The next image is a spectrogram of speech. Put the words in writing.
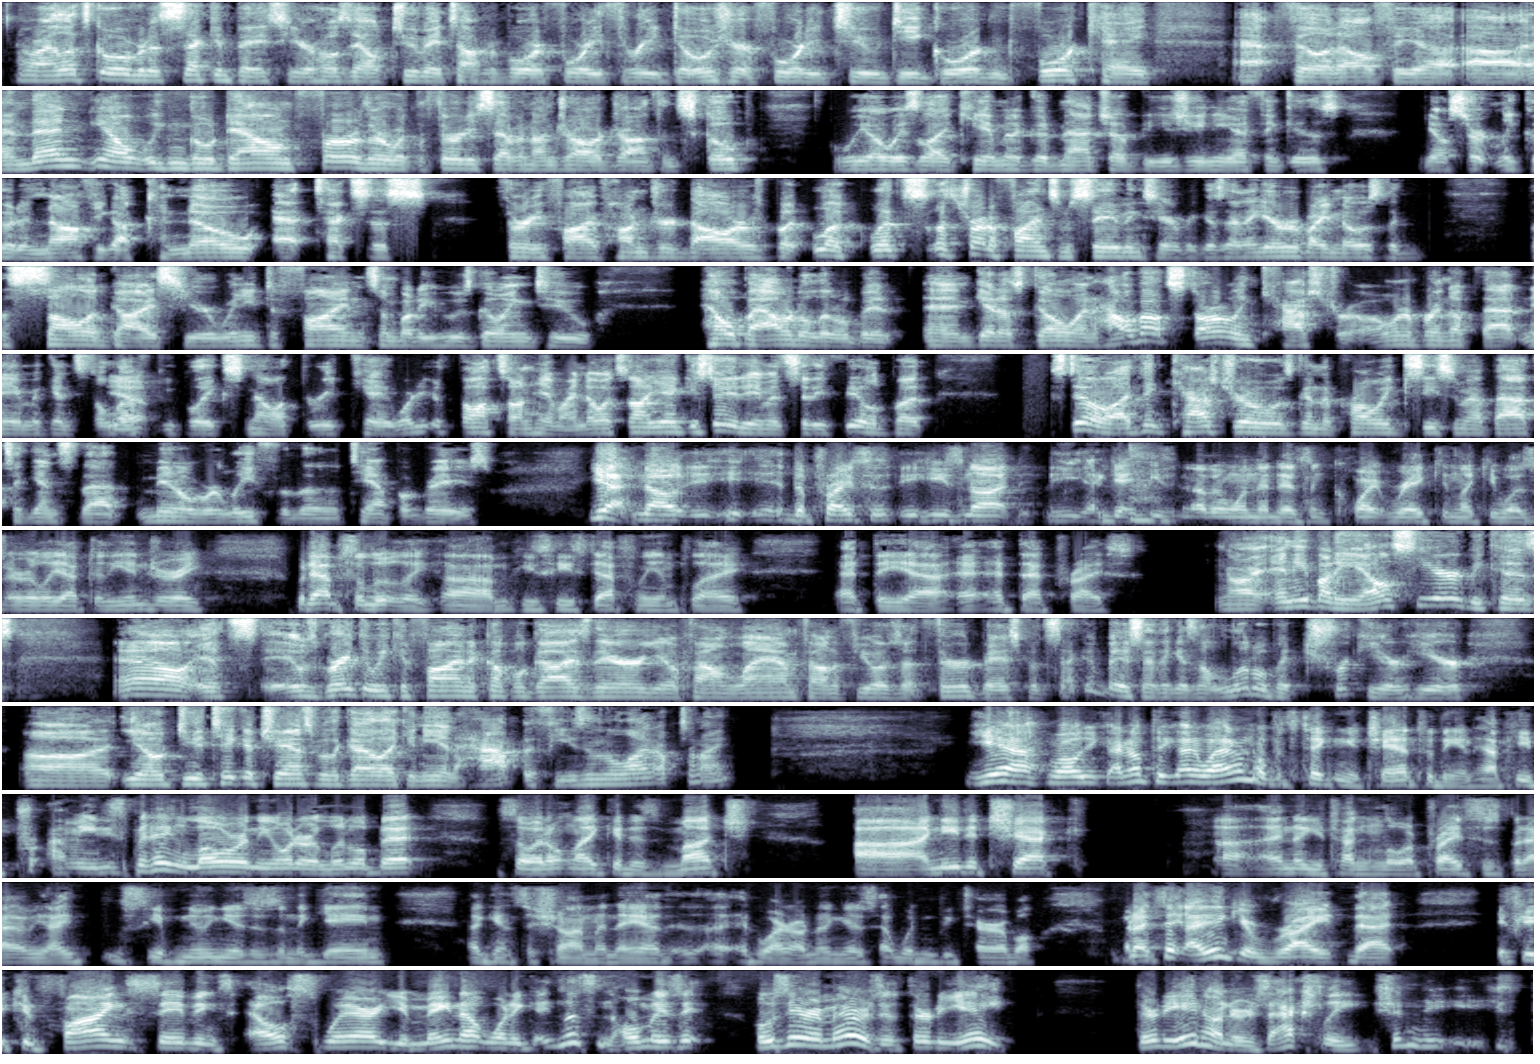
All right, let's go over to second base here. Jose Altuve, top of the board, 43. Dozier, 42. D. Gordon, 4K at Philadelphia. Uh, and then, you know, we can go down further with the 37 on Jonathan Schoop. We always like him in a good matchup. Biagini, I think, is, you know, certainly good enough. You got Cano at Texas, $3,500. But look, let's let's try to find some savings here because I think everybody knows the, the solid guys here. We need to find somebody who's going to – help out a little bit and get us going. How about Starlin Castro? I want to bring up that name against the Yep. lefty Blake Snell at 3K. What are your thoughts on him? I know it's not Yankee Stadium it's Citi Field, but still, I think Castro is going to probably see some at bats against that middle relief for the Tampa Rays. Yeah, no, he- he- the price is he's not. He, again, he's another one that isn't quite raking like he was early after the injury, but absolutely, um, he's he's definitely in play at the uh, at, at that price. All right, anybody else here? Because you know, it's it was great that we could find a couple guys there. You know, found Lamb, found a few others at third base, but second base I think is a little bit trickier here. Uh, you know, do you take a chance with a guy like an Ian Happ if he's in the lineup tonight? Yeah, well, you, I don't think I, I don't know if it's taking a chance with Ian Happ. He, I mean, he's been hitting lower in the order a little bit, so I don't like it as much. Uh, I need to check. Uh, I know you're talking lower prices, but I mean, I see if Nunez is in the game against the Sean Manaea, uh, Eduardo Nunez, that wouldn't be terrible. But I think I think you're right that if you can find savings elsewhere, you may not want to get. Listen, Jose Jose Ramirez at 38, 3800 is actually shouldn't he? He's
